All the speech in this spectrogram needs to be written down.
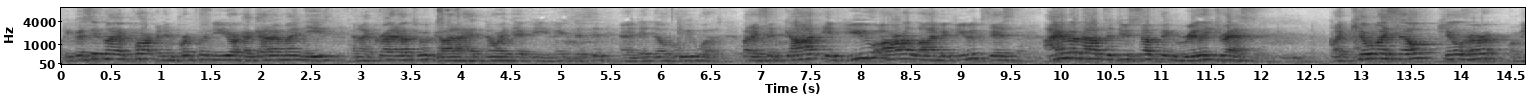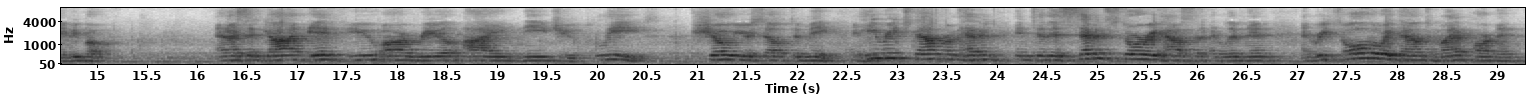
Because in my apartment in Brooklyn, New York, I got on my knees and I cried out to a God. I had no idea if he even existed and I didn't know who he was. But I said, God, if you are alive, if you exist, I am about to do something really drastic. Like kill myself, kill her, or maybe both. And I said, God, if you are real, I need you. Please show yourself to me. And he reached down from heaven into this seven story house that I lived in and reached all the way down to my apartment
